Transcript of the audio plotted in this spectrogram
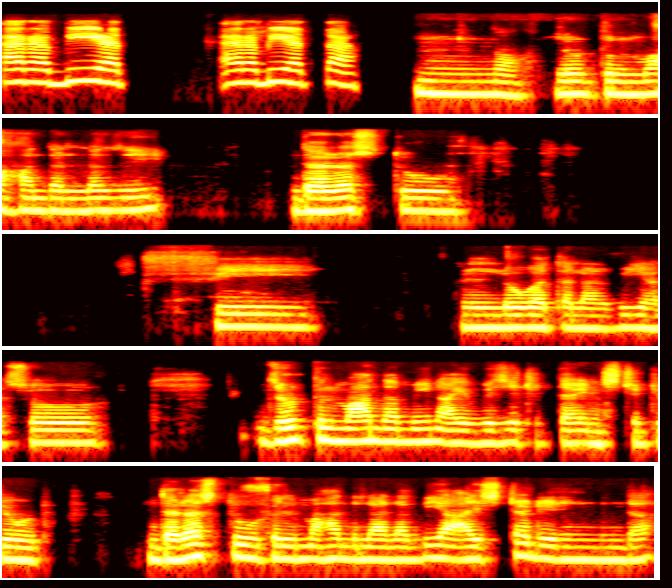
arabiya ta, No, zurtul ma'had allazi darastu fi lugat al arabiyya. So zurtul ma'had mean I visited the institute. Darastu fil ma'had al. I studied in the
